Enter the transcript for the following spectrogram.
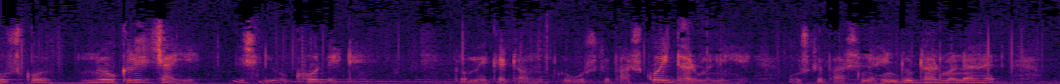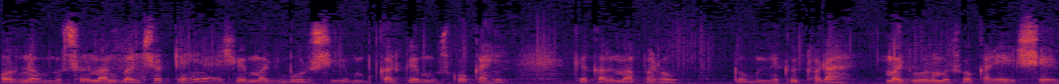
उसको नौकरी चाहिए, इसलिए वो खो देते हैं। तो मैं कहता हूँ कि उसके पास कोई धर्म नहीं है। उसके पास न हिंदू धर्म न है और न मुसलमान बन सकते हैं। ऐसे मजबूर करके मुझको कहें कि कलमा पढ़ो तो मेरे को थोड़ा मजबूर मुझको करे, इससे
